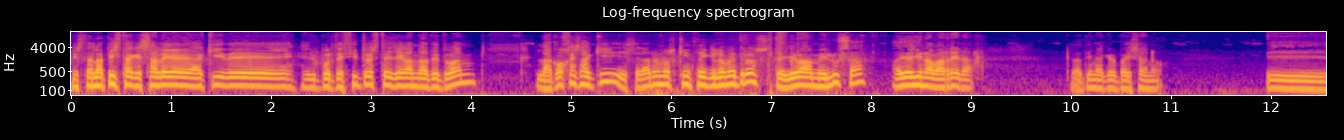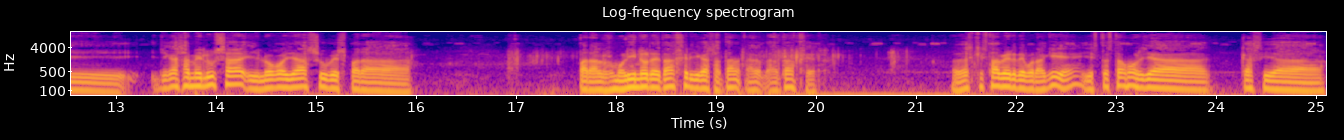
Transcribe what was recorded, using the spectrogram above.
Esta es la pista que sale aquí de el puertecito este llegando a Tetuán. La coges aquí y se dan unos 15 kilómetros, te lleva a Melusa. Ahí hay una barrera que la tiene aquel paisano. Y llegas a Melusa y luego ya subes para para los molinos de Tánger y llegas a- a Tánger. La verdad es que está verde por aquí, ¿eh? Y esto estamos ya casi a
